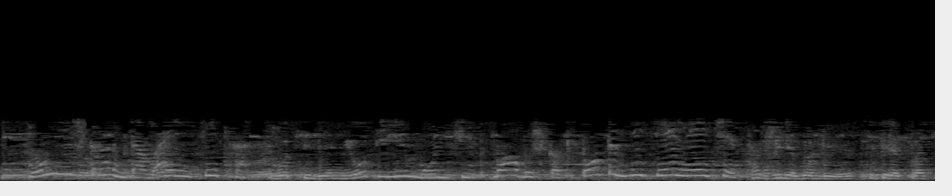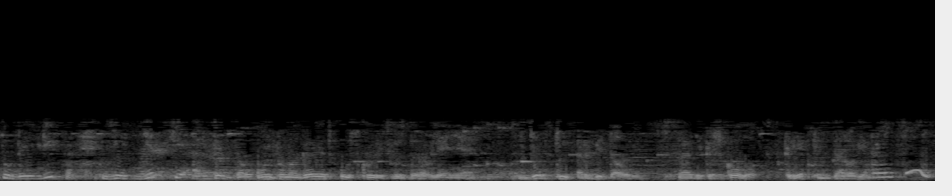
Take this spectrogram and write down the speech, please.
Как давай лечиться? Вот тебе мед и лимончик. Бабушка, кто так детей лечит? Как же я забыла. Теперь от простуды и гриппа есть детский орбидол. Он помогает ускорить выздоровление. Детский орбитал. В садик и школу с крепким здоровьем. Полечились,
